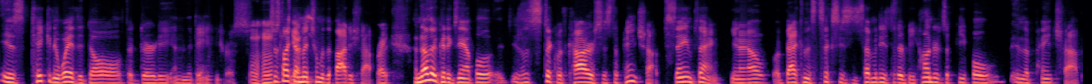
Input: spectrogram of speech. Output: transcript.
is taking away the dull, the dirty, and the dangerous. Mhm. Just like I mentioned with the body shop, right? Another good example, let's stick with cars, is the paint shop. Same thing. You know, back in the 60s and 70s, there'd be hundreds of people in the paint shop.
